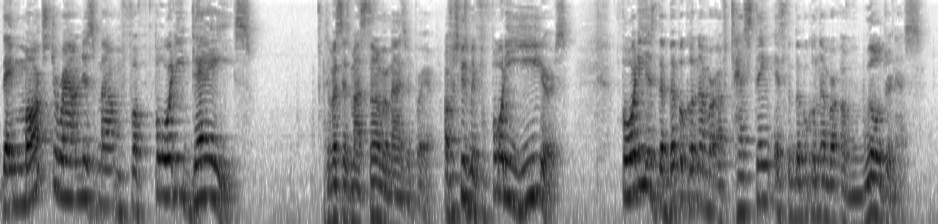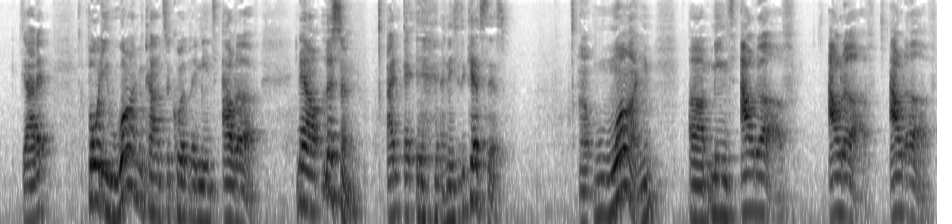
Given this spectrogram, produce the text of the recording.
They marched around this mountain for 40 days. Somebody says, My son reminds me of prayer. Or, excuse me, for 40 years. 40 is the biblical number of testing, it's the biblical number of wilderness. Got it? 41, consequently, means out of. Now, listen, I, I, I need to catch this. Uh, one uh, means out of, out of, out of,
